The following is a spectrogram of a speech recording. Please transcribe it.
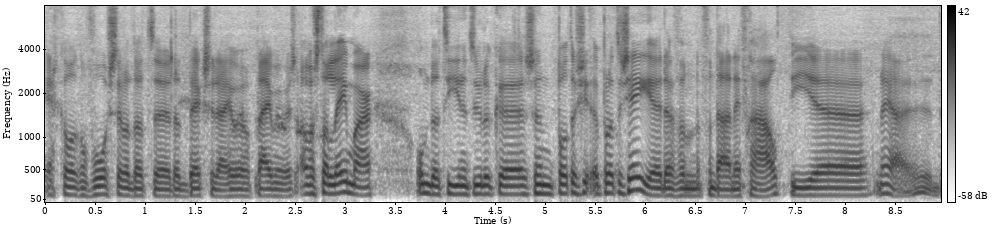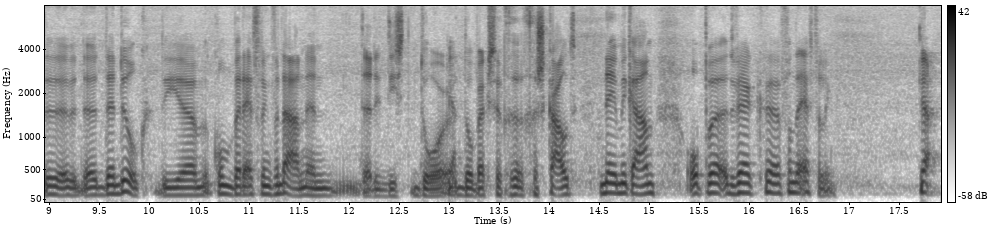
echt wel kan voorstellen dat, dat Baxter daar heel erg blij mee was. Al was het alleen maar omdat hij natuurlijk zijn protege- protégé daarvan vandaan heeft gehaald. Die, nou ja, de, de, Den Dulk, die eh, komt bij de Efteling vandaan. En die is door, Ja. door Baxter ge- gescout, neem ik aan, op het werk van de Efteling. Ja,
